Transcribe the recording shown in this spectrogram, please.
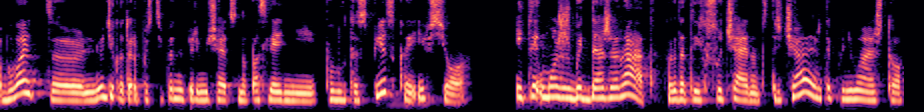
А бывают э, люди, которые постепенно перемещаются на последние пункты списка, и все. И ты можешь быть даже рад, когда ты их случайно встречаешь, ты понимаешь, что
